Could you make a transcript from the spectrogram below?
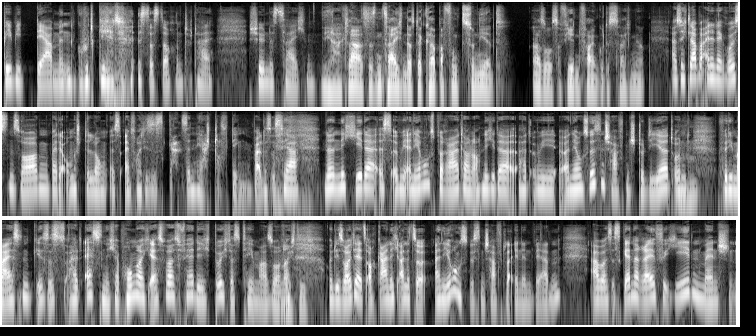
Babydermen gut geht, ist das doch ein total schönes Zeichen. Ja, klar, es ist ein Zeichen, dass der Körper funktioniert. Also ist auf jeden Fall ein gutes Zeichen, ja. Also ich glaube, eine der größten Sorgen bei der Umstellung ist einfach dieses ganze Nährstoffding, weil das ist ja, ne, nicht jeder ist irgendwie Ernährungsberater und auch nicht jeder hat irgendwie Ernährungswissenschaften studiert und mhm. für die meisten ist es halt Essen. Ich habe Hunger, ich esse was, fertig, durch das Thema so, ne? Richtig. Und die sollte jetzt auch gar nicht alle zu ErnährungswissenschaftlerInnen werden, aber es ist generell für jeden Menschen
